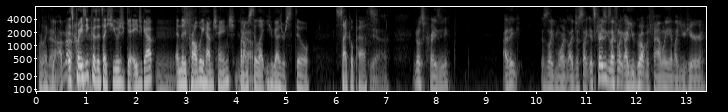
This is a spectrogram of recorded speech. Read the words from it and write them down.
or like? No, yeah. I'm not it's crazy because it's a huge ga- age gap, Mhm. and they probably have changed. But I'm still like, you guys are still psychopaths. Yeah. You know what's crazy? I think it's like more like just like it's crazy because I feel like, you grow up with family and like you hear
